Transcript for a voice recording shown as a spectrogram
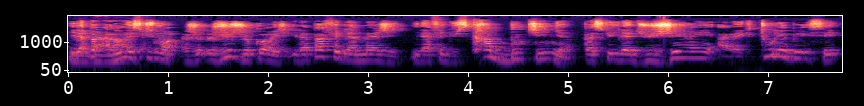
il a pas, dernier. alors excuse-moi, je- juste je corrige, il a pas fait de la magie, il a fait du scrapbooking parce qu'il a dû gérer avec tous les blessés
